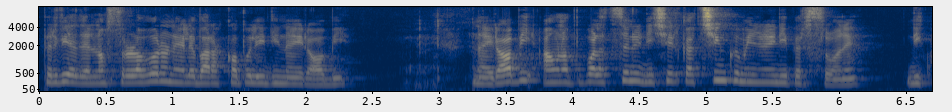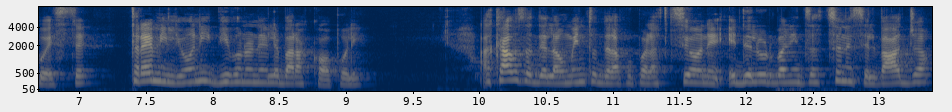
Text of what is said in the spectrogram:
per via del nostro lavoro nelle baraccopoli di Nairobi. Nairobi ha una popolazione di circa 5 milioni di persone. Di queste, 3 milioni vivono nelle baraccopoli. A causa dell'aumento della popolazione e dell'urbanizzazione selvaggia,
